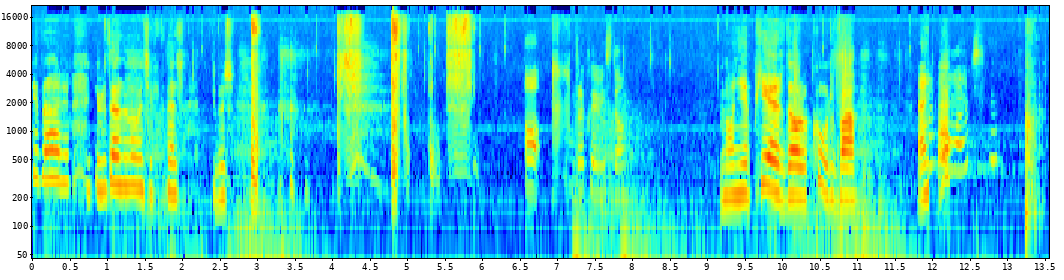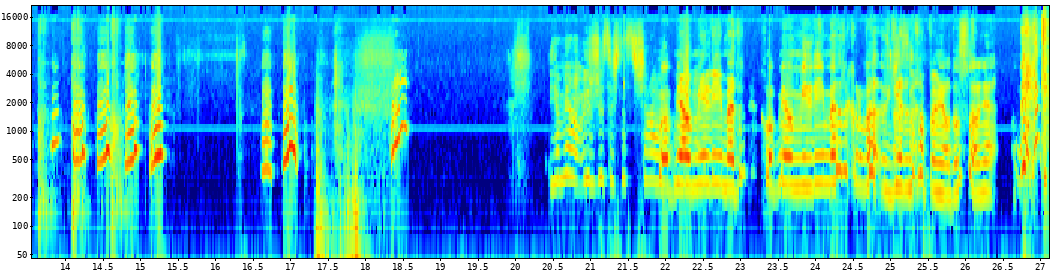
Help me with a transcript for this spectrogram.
Idealnie. I w idealnym momencie kliknąć. Byś... O! Brakuje mi 100. No nie pierdol, kurwa. Ja nie... O, mam się. Ja miałam już rzucać na strzały. Chłop miał kurwa. milimetr, chłop miał milimetr, kurwa, jeden HP miał dosłownie. Ten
